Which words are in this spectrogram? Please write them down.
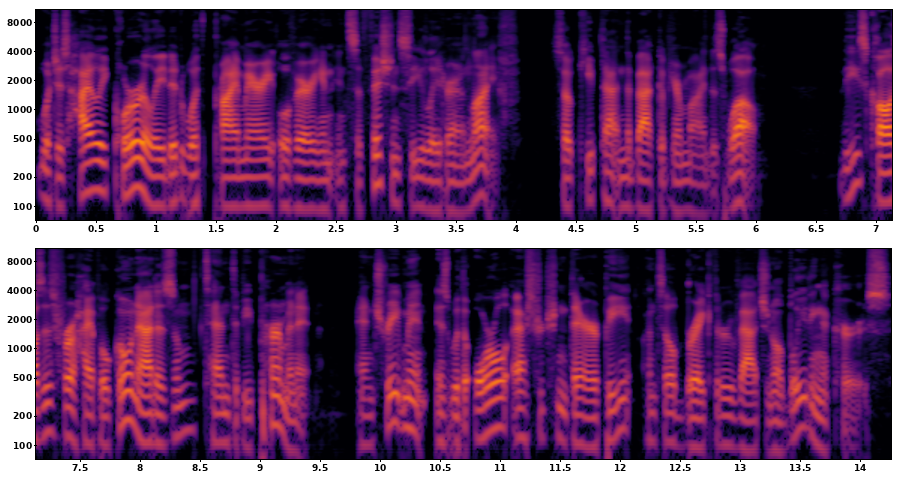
which is highly correlated with primary ovarian insufficiency later in life. So keep that in the back of your mind as well. These causes for hypogonadism tend to be permanent, and treatment is with oral estrogen therapy until breakthrough vaginal bleeding occurs,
